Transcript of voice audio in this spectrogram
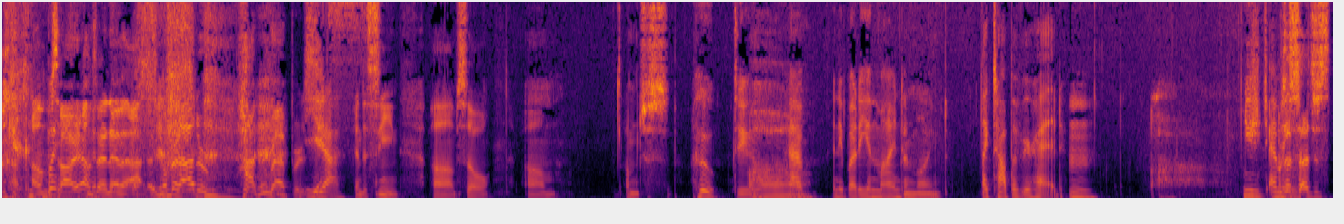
I'm sorry, I'm sorry. No, no, uh, compared to other hot rappers Yes. in the scene. Um, so um, I'm just Who do you Uh, have anybody in mind? in mind. Like top of your head. Mm. You, I I mean, just, I just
